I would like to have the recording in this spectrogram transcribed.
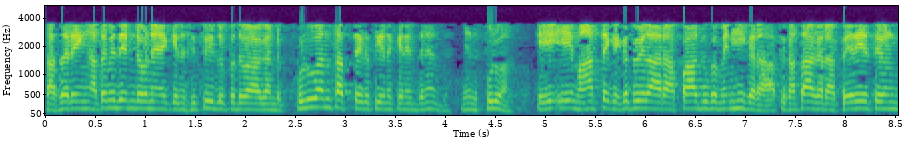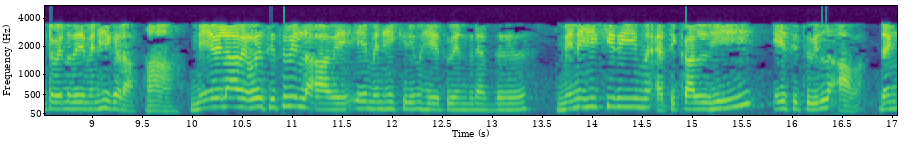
සසරෙන් අත මිදෙන්න ඕනේ කියන සිතුවිල්ල උපදවා ගන්න පුළුවන් තත්වයක තියෙන කෙනෙක්ද නැද්ද? නේද? පුළුවන්. ඒ ඒ මාත් එක්ක එකතු වෙලා අර අපාදුක මෙනෙහි කරා. අපි කතා කරා පෙරේතයන්ට වෙන දේ මෙනෙහි කරා. ආ මේ වෙලාවේ ওই සිතුවිල්ල ආවේ ඒ මෙනෙහි කිරීම හේතු වෙන්නේ නැද්ද? මෙනෙහි කිරීම ඇතිකල්හි ඒ සිතුවිල්ල ආවා. දැන්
